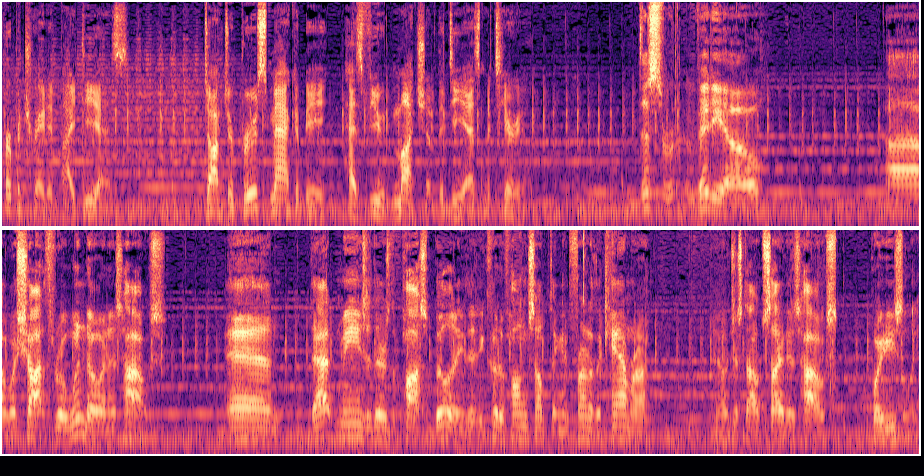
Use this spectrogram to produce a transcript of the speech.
perpetrated by Diaz? Dr. Bruce Maccabee has viewed much of the Diaz material. This video uh, was shot through a window in his house. And that means that there's the possibility that he could have hung something in front of the camera, you know, just outside his house quite easily.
